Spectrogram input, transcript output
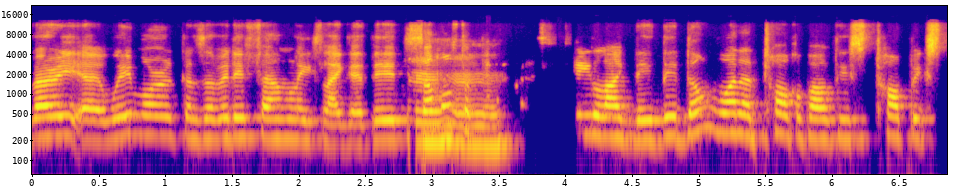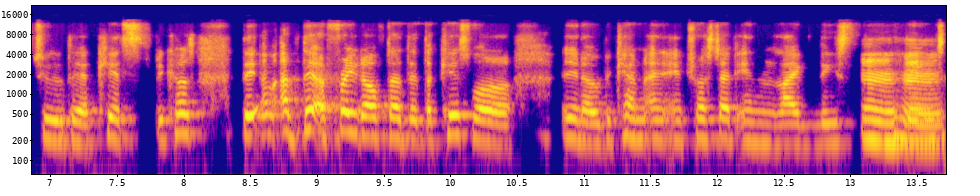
very uh, way more conservative families like that. They some mm-hmm. of the mm-hmm. parents feel like they, they don't want to talk about these topics to their kids because they um, they're afraid of that, that the kids will you know become interested in like these mm-hmm. things,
